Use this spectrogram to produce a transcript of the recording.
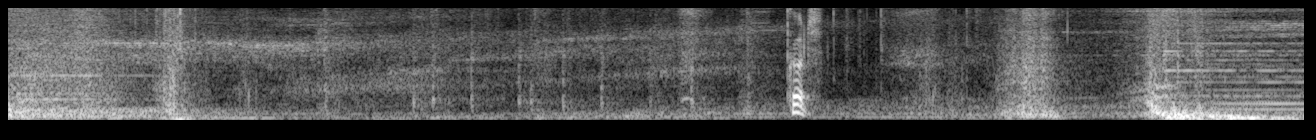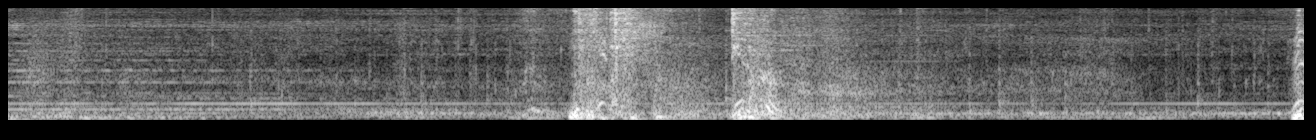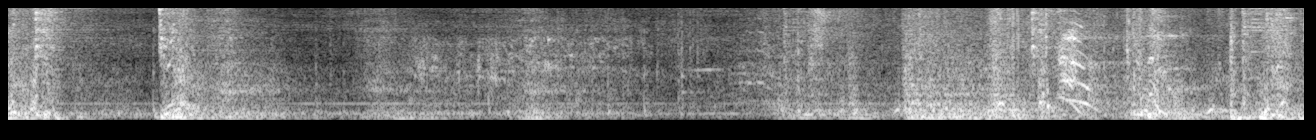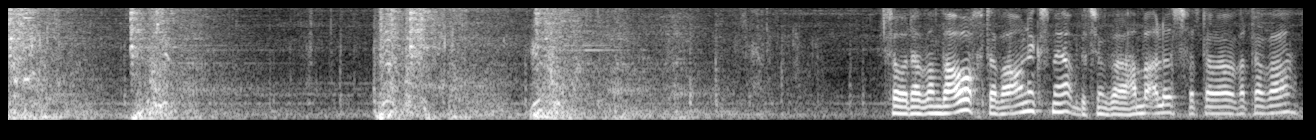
So, da waren wir auch. Da war auch nichts mehr. Beziehungsweise haben wir alles, was da, was da war.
